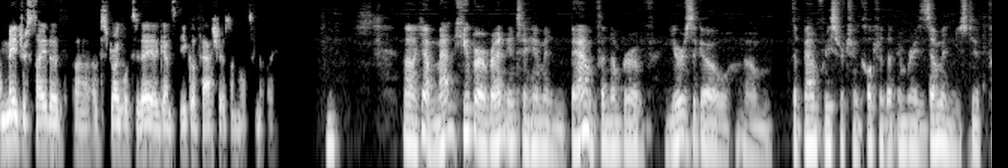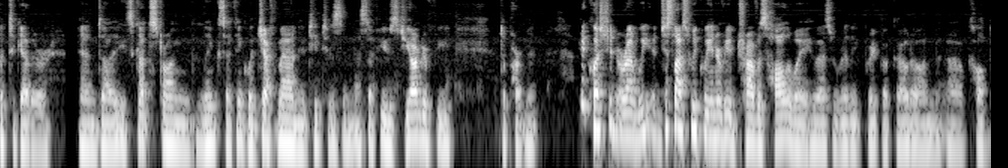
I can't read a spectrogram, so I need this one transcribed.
a major site of, uh, of struggle today against ecofascism, ultimately. Hmm. Uh, yeah, Matt Huber ran into him in Banff a number of years ago. Um, the Banff Research and Culture that Imre Szeman used to put together and uh, he's got strong links, I think, with Geoff Mann, who teaches in SFU's geography department. A question around we just last week we interviewed Travis Holloway, who has a really great book out on uh, called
